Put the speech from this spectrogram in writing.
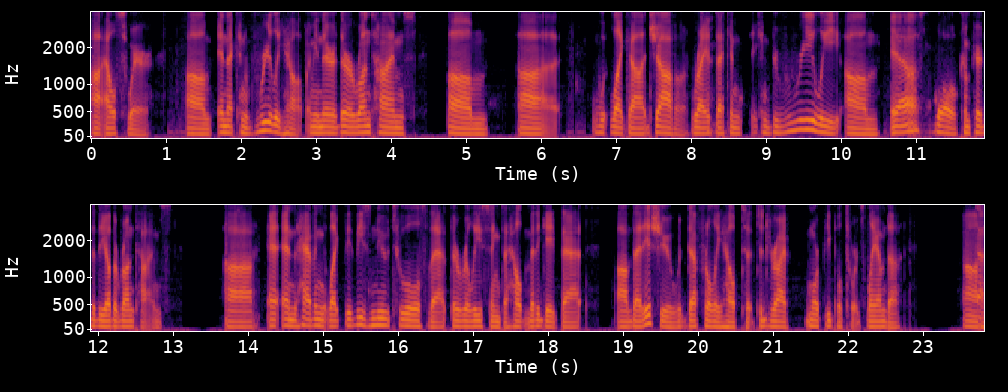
uh, elsewhere. Um, and that can really help. I mean, there there are runtimes um, uh, like uh, Java, right? That can it can be really um, yeah slow compared to the other runtimes uh, and, and, having like these new tools that they're releasing to help mitigate that um, that issue would definitely help to, to drive more people towards Lambda. Um, yeah,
